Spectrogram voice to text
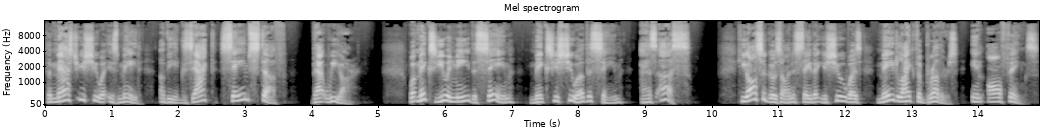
The Master Yeshua is made of the exact same stuff that we are. What makes you and me the same makes Yeshua the same as us. He also goes on to say that Yeshua was made like the brothers in all things.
